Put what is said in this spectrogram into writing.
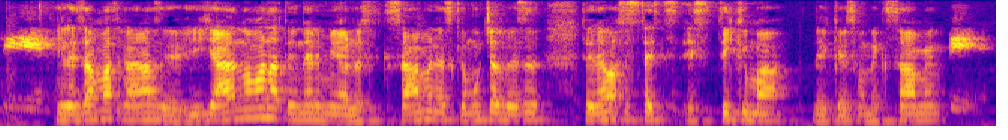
Sí. Y les da más ganas de... Y ya no van a tener miedo a los exámenes, que muchas veces tenemos este estigma de que es un examen. Sí.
